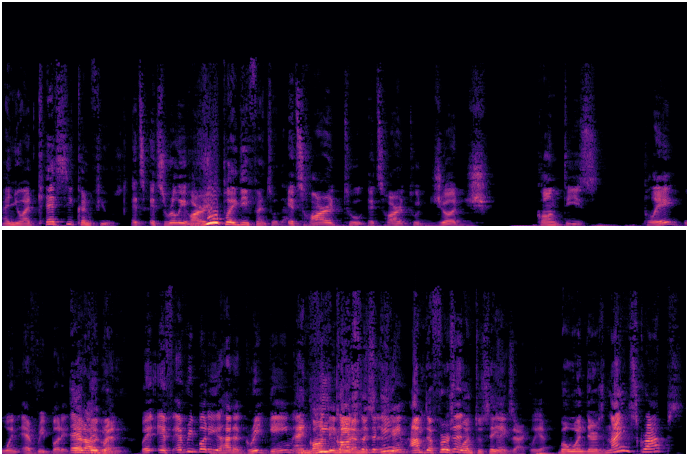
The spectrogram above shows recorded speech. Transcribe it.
and you had Kessie confused. It's it's really hard. You play defense with that. it's hard to it's hard to judge Conti's play when everybody Everybody. if everybody had a great game and, and Conti made a mis- a game, I'm the first then- one to say it. exactly. Yeah. But when there's nine scraps,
